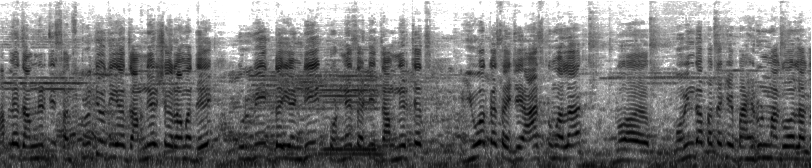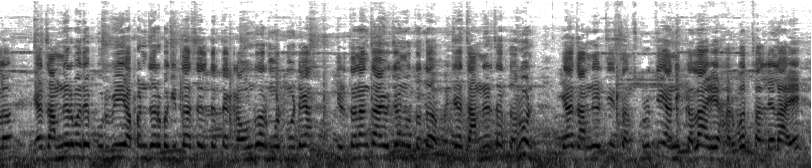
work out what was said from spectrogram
आपल्या जामनेरची संस्कृती होती. या जामनेर शहरामध्ये पूर्वी दहीहंडी फोडण्यासाठी जामनेरचेच युवक असायचे. आज तुम्हाला गो- गोविंदा पथक हे बाहेरून मागवावं लागलं. या जामनेरमध्ये पूर्वी आपण जर बघितलं असेल तर त्या ग्राउंडवर मोठमोठ्या कीर्तनांचं आयोजन होत होतं. म्हणजे जामनेरचा तरुण या जामनेरची संस्कृती आणि कला हे हरवत चाललेला आहे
